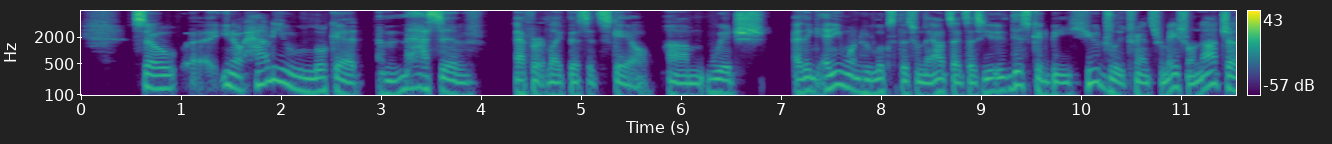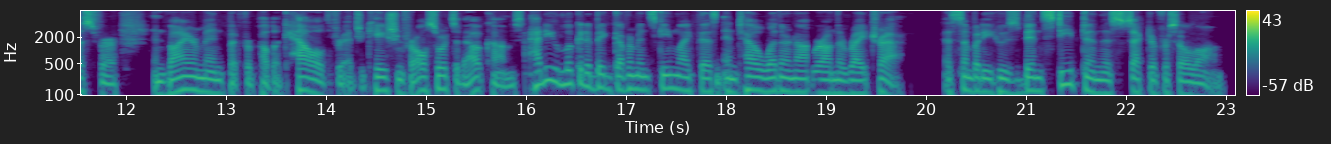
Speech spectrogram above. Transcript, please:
So, uh, you know, how do you look at a massive effort like this at scale, um, which I think anyone who looks at this from the outside says this could be hugely transformational, not just for environment, but for public health, for education, for all sorts of outcomes. How do you look at a big government scheme like this and tell whether or not we're on the right track as somebody who's been steeped in this sector for so long?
